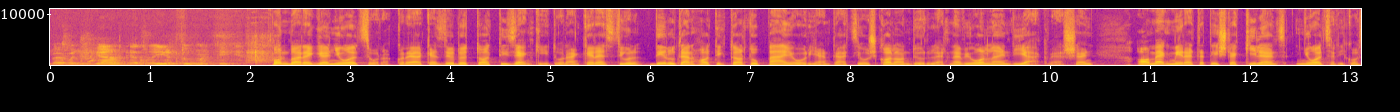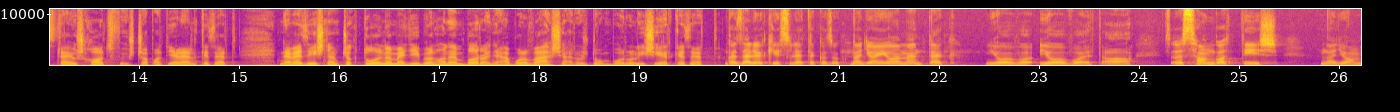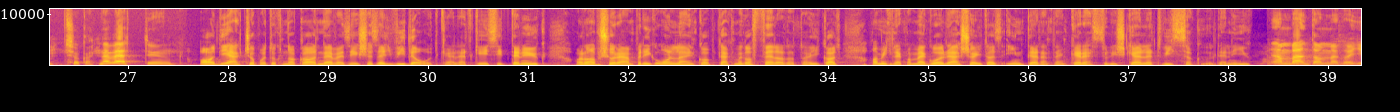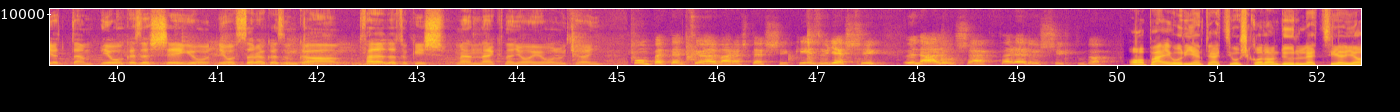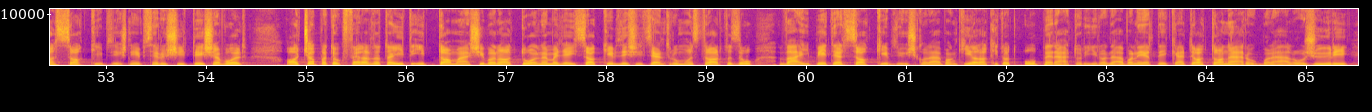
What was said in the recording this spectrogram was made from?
be vagyunk jelentkezve, írtunk nekik. Pontban reggel 8 órakor elkezdődött a 12 órán keresztül délután 6-ig tartó pályaorientációs kalandőrület nevű online diákverseny. A megmérettetésre 9-8. osztályos 6 fős csapat jelentkezett. Nevezés nem csak Tolna megyéből, hanem Baranyából, Vásáros domborról is érkezett. Az előkészületek azok nagyon jól mentek, jól, jól volt az összhangot is, nagyon sokat nevettünk. A diákcsapatoknak a nevezéshez egy videót kellett készíteniük, a nap során pedig online kapták meg a feladataikat, amiknek a megoldásait az interneten keresztül is kellett visszaküldeniük. Nem bántam meg, hogy jöttem. Jó a közösség, jó, jó szórakozunk, a feladatok is mennek nagyon jól, úgyhogy kompetencia elvárás, tessék, kézügyesség, önállóság, felelősségtudat. A pályaorientációs kalandőrület célja a szakképzés népszerűsítése volt. A csapatok feladatait itt Tamásiban a Tolna megyei szakképzési centrumhoz tartozó Vái Péter szakképzőiskolában kialakított operátori irodában értékelte a tanárokból álló zsűri.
